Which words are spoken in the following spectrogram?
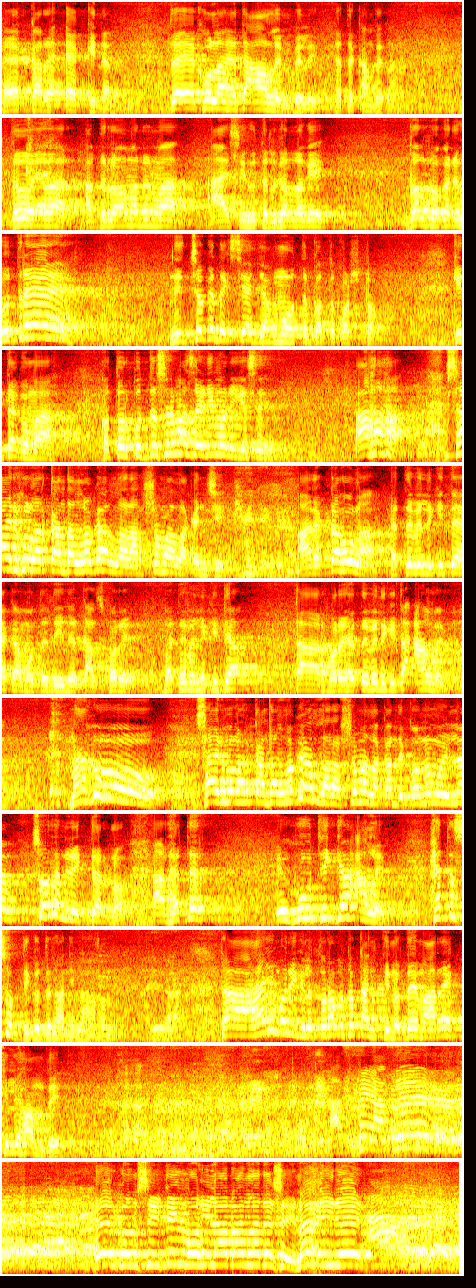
এক কারে এক কিনার। তো এক হোলা হেতে আলেম বেলে, হেতে কান্দে না। তো এবার আব্দুর রহমানের মা আয়সি হুতের গল লগে গল্প করে, হুতরে চোখে দেখছি আজ মতের কত কষ্ট। কিতা গো মা, কত কুদ্দুসের মা জেডি মরি গেছে। আহা, সাইর হোলার কান্দার লগে আল্লাহর আর সময় কাঁদছি। আর একটা হোলা, হেতে বেলে কিতা একামতে দিনের কাজ করে, হেতে বেলে কিতা তারপরে হেতে বেলে কিতা আলেম। না গো সাইর হোলার কাঁদার লগে আল্লাহর আর সময় কান্দে কোনো মহিলা চোরানি দেখতে আর ন আর হেতের এ হু ঠিক আলেম হেতে সব দিকে ধরে আনিবা হারণ তা আই মরে গেলে তোরা বোধ কান্তি দে মারে এক কিলি হাম দে। আছে আছে। এরকম সিটিং মহিলা বাংলাদেশে নাই রে।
